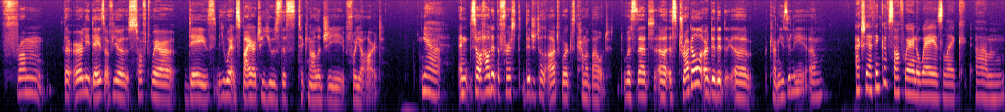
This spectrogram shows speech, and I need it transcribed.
from the early days of your software days, you were inspired to use this technology for your art. Yeah. And so, how did the first digital artworks come about? Was that uh, a struggle or did it uh, come easily? Um, Actually, I think of software in a way as like um,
